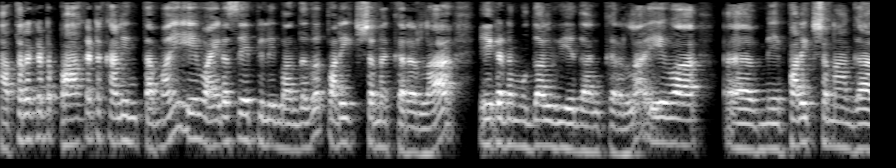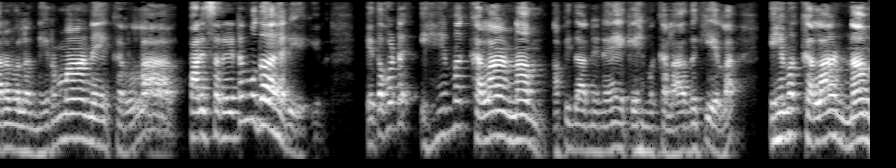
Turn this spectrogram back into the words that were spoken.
4කට 5කට කලින් තමයි මේ වෛරසය පිළිබඳව පරීක්ෂණ කරලා ඒකට මුදල් වියදම් කරලා ඒවා මේ පරීක්ෂණාගාරවල නිර්මාණය කරලා පරිසරයට මුදා හැරියේ කියලා. එතකොට එහෙම කළා නම් අපි දන්නේ නැහැ ඒක එහෙම කළාද කියලා. එහෙම කළා නම්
